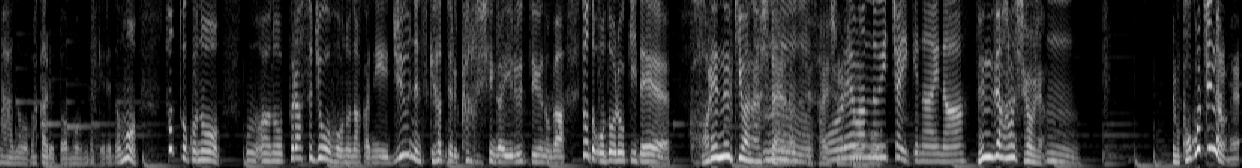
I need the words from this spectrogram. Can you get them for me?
あの分かると思うんだけれどもちょっとこの,、うんあのプラス情報の中に10年付き合ってる彼氏がいるっていうのがちょっと驚きで。これ抜きはなしだよ、だってうん最初のこれは抜いちゃいけないな。全然話違うじゃん、うん、でも心地いいんだろうね、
